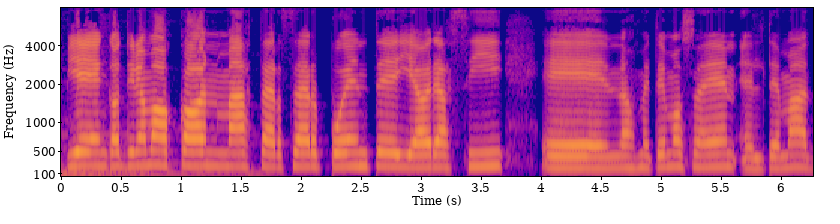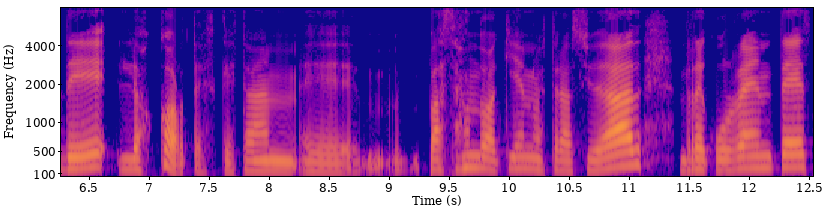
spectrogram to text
Bien, continuamos con más tercer puente y ahora sí eh, nos metemos en el tema de los cortes que están eh, pasando aquí en nuestra ciudad, recurrentes.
